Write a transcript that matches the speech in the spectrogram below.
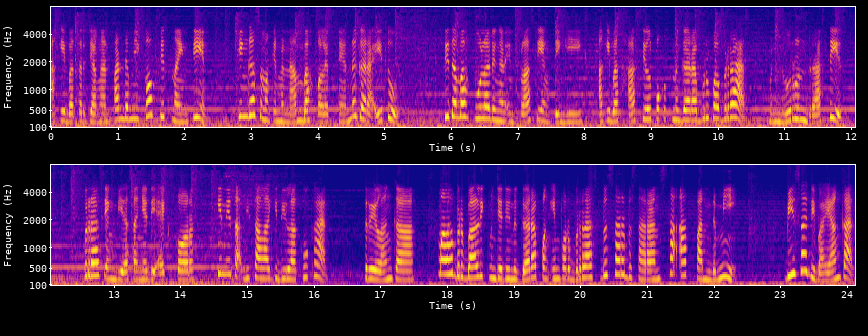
akibat terjangan pandemi COVID-19 hingga semakin menambah kolapsnya negara itu. Ditambah pula dengan inflasi yang tinggi akibat hasil pokok negara berupa beras menurun drastis. Beras yang biasanya diekspor kini tak bisa lagi dilakukan. Sri Lanka malah berbalik menjadi negara pengimpor beras besar-besaran saat pandemi. Bisa dibayangkan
